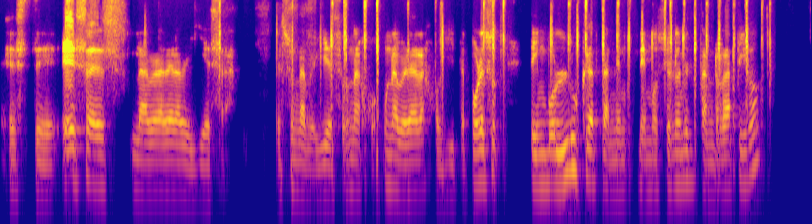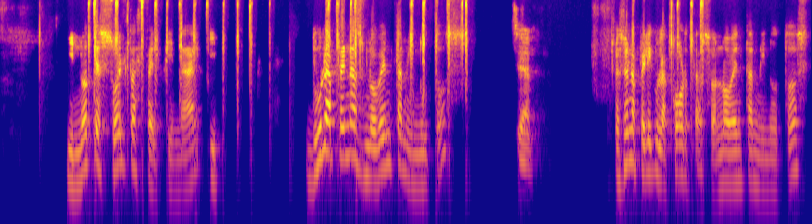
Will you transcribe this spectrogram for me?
este, esa es la verdadera belleza. Es una belleza, una, una verdadera joyita. Por eso te involucra tan em, emocionalmente tan rápido y no te suelta hasta el final y dura apenas 90 minutos. Sí. Es una película corta, son 90 minutos.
